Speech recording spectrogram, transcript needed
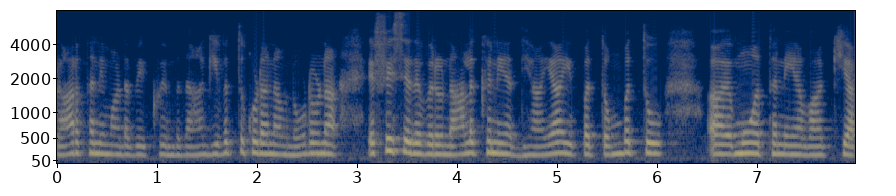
ಪ್ರಾರ್ಥನೆ ಮಾಡಬೇಕು ಎಂಬುದಾಗಿ ಇವತ್ತು ಕೂಡ ನಾವು ನೋಡೋಣ. ಎಫ್ ಎಸ್ ಎದವರು ನಾಲ್ಕನೇ ಅಧ್ಯಾಯ ಇಪ್ಪತ್ತೊಂಬತ್ತು ಮೂವತ್ತನೆಯ ವಾಕ್ಯ.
